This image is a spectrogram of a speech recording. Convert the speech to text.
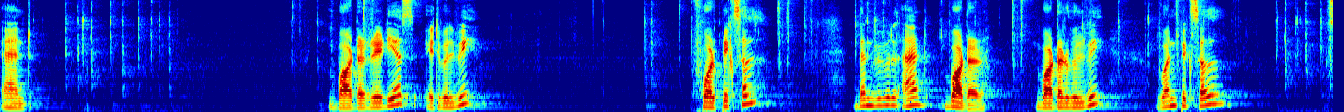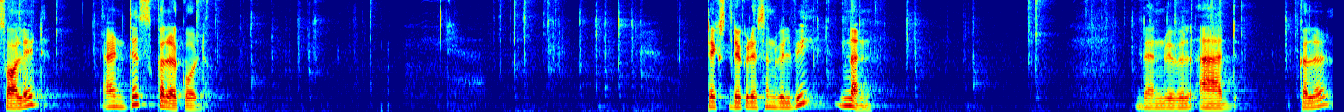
and border radius it will be 4 pixel then we will add border border will be 1 pixel solid and this color code. Text decoration will be none. Then we will add color,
